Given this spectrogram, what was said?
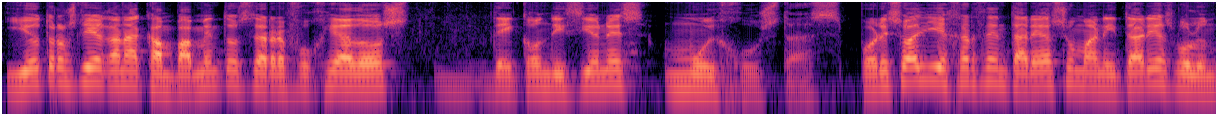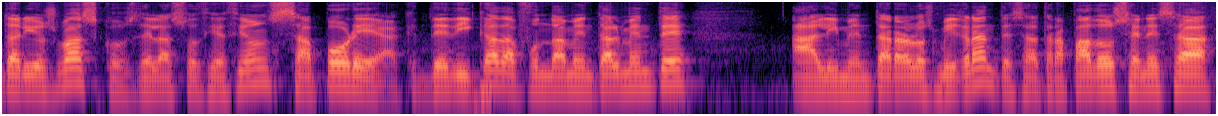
y otros llegan a campamentos de refugiados de condiciones muy justas. Por eso allí ejercen tareas humanitarias voluntarios vascos de la asociación Saporeac, dedicada fundamentalmente a alimentar a los migrantes atrapados en esa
